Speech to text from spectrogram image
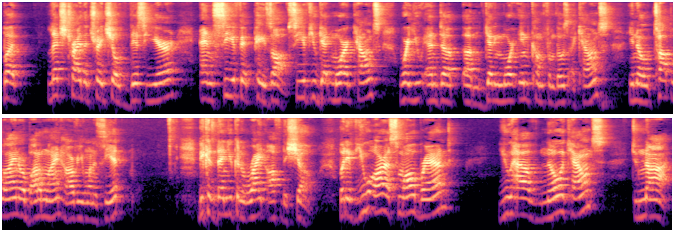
but let's try the trade show this year and see if it pays off. See if you get more accounts where you end up um, getting more income from those accounts. You know, top line or bottom line, however you want to see it, because then you can write off the show. But if you are a small brand, you have no accounts do not,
